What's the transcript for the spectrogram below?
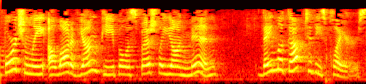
unfortunately a lot of young people especially young men they look up to these players.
